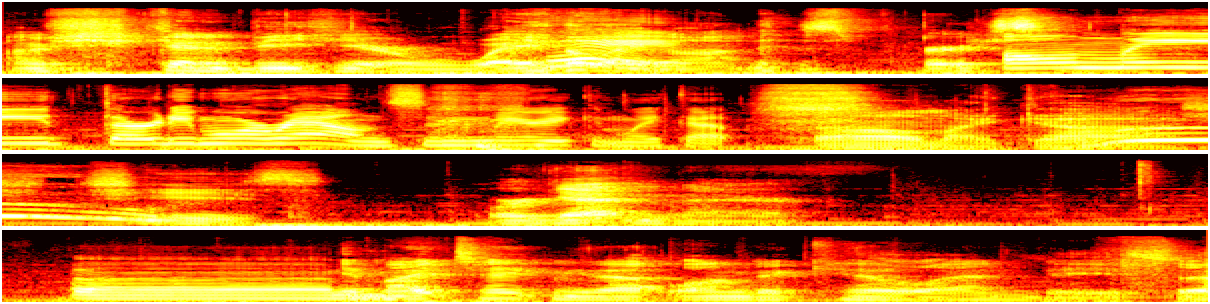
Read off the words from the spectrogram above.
I'm just gonna be here wailing Hey. on this person. Only 30 more rounds and Mary can wake up. Oh my gosh. Jeez. We're getting there. Um, It might take me that long to kill Envy, so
